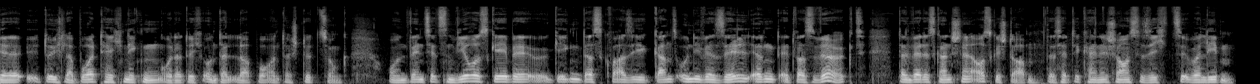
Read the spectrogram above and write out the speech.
äh, durch Labortechniken oder durch unter Laborunterstützung. Und wenn es jetzt ein Virus gäbe, gegen das quasi ganz universell irgendetwas wirkt, dann wäre das ganz schnell ausgestorben. Das hätte keine Chance, sich zu überleben.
